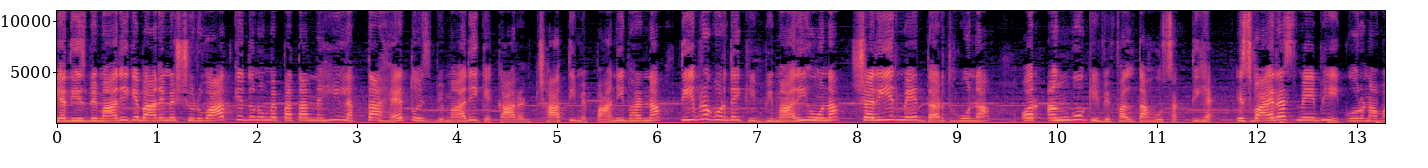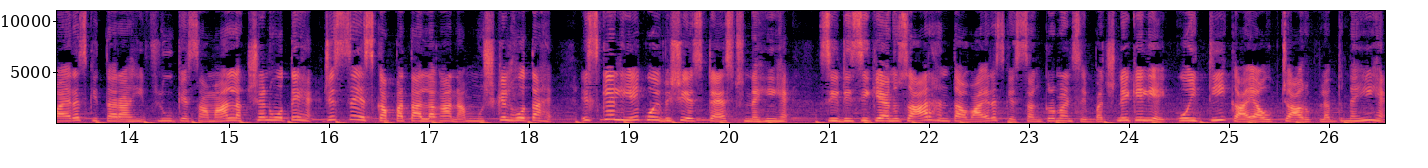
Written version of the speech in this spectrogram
यदि इस बीमारी के बारे में शुरुआत के दिनों में पता नहीं लगता है तो इस बीमारी के कारण छाती में पानी भरना, तीव्र गुर्दे की बीमारी होना, शरीर में दर्द होना और अंगों की विफलता हो सकती है। इस वायरस में भी कोरोना वायरस की तरह ही फ्लू के समान लक्षण होते हैं, जिससे इसका पता लगाना मुश्किल होता है। इसके लिए कोई विशेष टेस्ट नहीं है। सीडीसी के अनुसार हंता वायरस के संक्रमण से बचने के लिए कोई टीका या उपचार उपलब्ध नहीं है।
